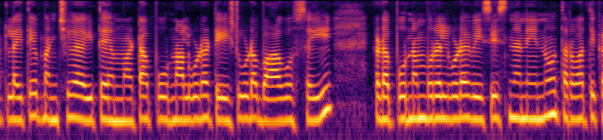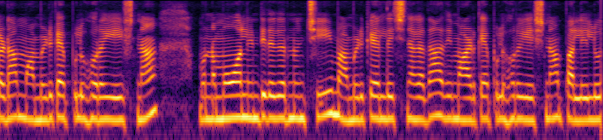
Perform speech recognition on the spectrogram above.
అట్లయితే మంచిగా అవుతాయి అన్నమాట పూర్ణాలు కూడా టేస్ట్ కూడా బాగా వస్తాయి. ఇక్కడ పూర్ణం బూరెలు కూడా వేసేసిన నేను. తర్వాత ఇక్కడ మామిడికాయ పులిహోర చేసిన. మొన్న అమ్మ వాళ్ళ ఇంటి దగ్గర నుంచి మామిడికాయలు తెచ్చిన కదా అది మామిడికాయ పులిహోర చేసిన. పల్లీలు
